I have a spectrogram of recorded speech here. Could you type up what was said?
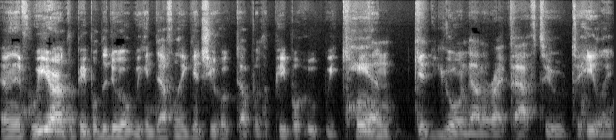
And if we aren't the people to do it, we can definitely get you hooked up with the people who we can get you going down the right path to, to healing.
